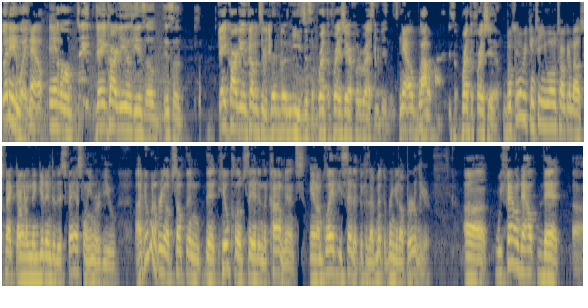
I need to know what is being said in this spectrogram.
but anyway. Now, and um Jay, Jay Cargill is a is a Jay Cargill coming to the WWE is just a breath of fresh air for the wrestling business. now Bottom before, line, it's a breath of fresh air. before we continue on talking about SmackDown and then get into this Fastlane review, I do want to bring up something that Hill Club said in the comments, and I'm glad he said it because I meant to bring it up earlier. Uh, we found out that uh,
